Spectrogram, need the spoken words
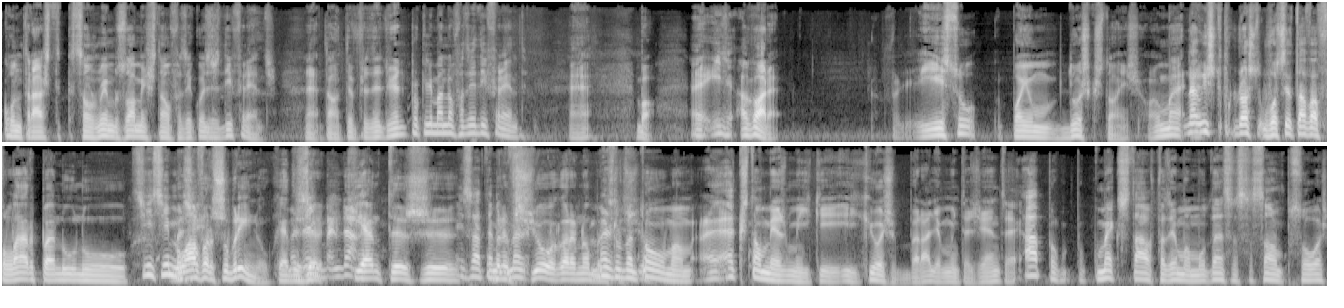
contraste que são os mesmos homens que estão a fazer coisas diferentes. Né? Estão a fazer diferente porque lhe mandam fazer diferente. É? Bom, agora, isso põe um, duas questões. Uma, não, isto porque nós, você estava a falar para no, no, sim, sim, no Álvaro Sobrinho, quer dizer, não, que antes eh, exatamente, beneficiou, mas, agora não beneficiou. Mas levantou uma. A questão mesmo, e que, e que hoje baralha muita gente, é ah, como é que se está a fazer uma mudança se são pessoas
